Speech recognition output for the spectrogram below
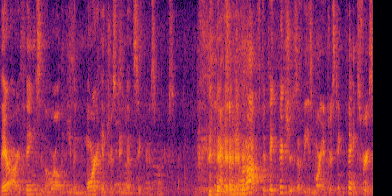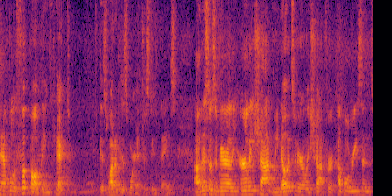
there are things in the world even more interesting than synchronous motors. And so he went off to take pictures of these more interesting things. For example, a football being kicked is one of his more interesting things. Uh, this was a very early shot. We know it's an early shot for a couple reasons,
